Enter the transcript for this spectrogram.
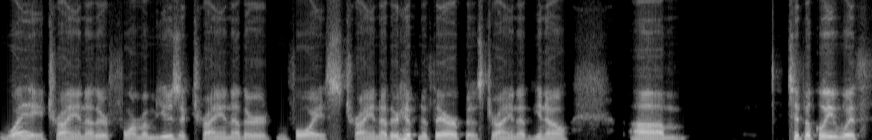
way. Try another form of music. Try another voice. Try another hypnotherapist. Try another you know um, typically with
